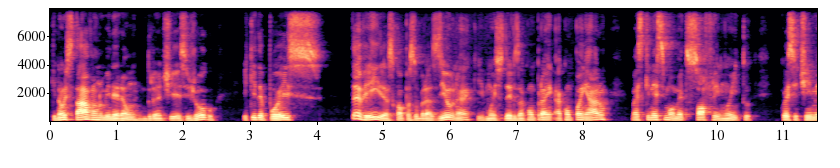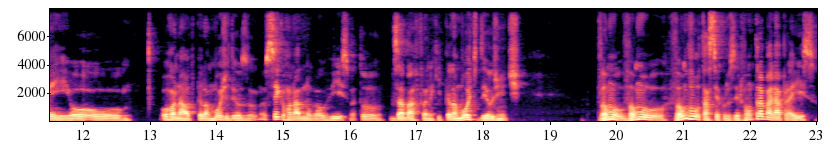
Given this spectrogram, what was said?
que não estavam no Mineirão durante esse jogo e que depois teve aí as Copas do Brasil, né? Que muitos deles acompanharam, mas que nesse momento sofrem muito com esse time aí. O, o, Ronaldo, pelo amor de Deus, eu sei que o Ronaldo não vai ouvir isso, mas tô desabafando aqui. Pelo amor de Deus, gente. Vamos, vamos, vamos voltar a ser Cruzeiro, vamos trabalhar para isso.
